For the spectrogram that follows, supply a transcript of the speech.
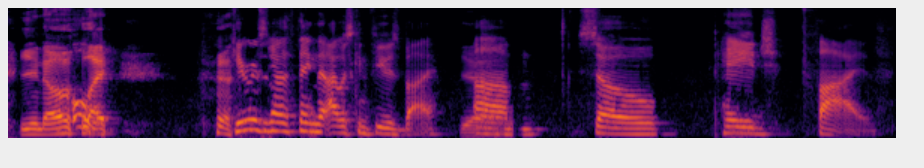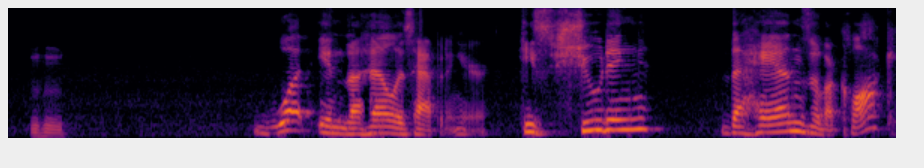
you know Oh. like Here is another thing that I was confused by. Yeah. Um, so, page five. Mhm. What in the hell is happening here? He's shooting the hands of a clock?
